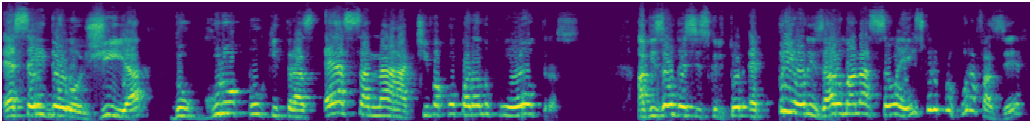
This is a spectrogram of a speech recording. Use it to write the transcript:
Essa é a ideologia do grupo que traz essa narrativa comparando com outras. A visão desse escritor é priorizar uma nação, é isso que ele procura fazer.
